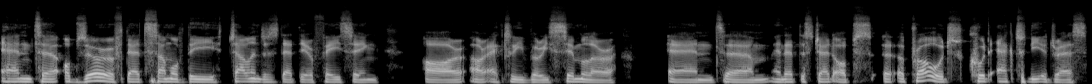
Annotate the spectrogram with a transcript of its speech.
and uh, observe that some of the challenges that they're facing are are actually very similar, and um, and that the StratOps uh, approach could actually address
